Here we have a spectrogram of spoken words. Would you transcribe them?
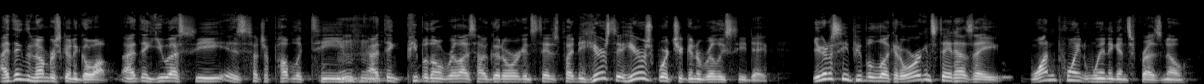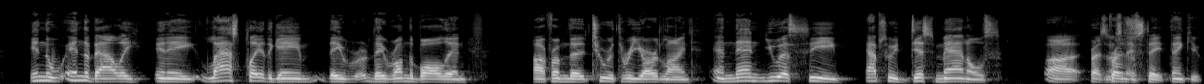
I think the number's going to go up. I think USC is such a public team. Mm-hmm. I think people don't realize how good Oregon State has played. And here's the, here's what you're going to really see, Dave. You're going to see people look at Oregon State has a one point win against Fresno in the in the valley in a last play of the game. They they run the ball in uh, from the two or three yard line, and then USC absolutely dismantles uh, Fresno, State. State. Thank you.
